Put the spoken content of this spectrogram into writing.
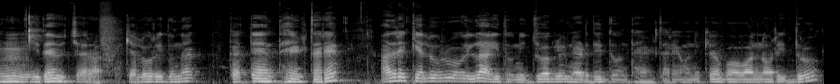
ಹ್ಞೂ ಇದೇ ವಿಚಾರ. ಕೆಲವರು ಇದನ್ನು ಕತೆ ಅಂತ ಹೇಳ್ತಾರೆ. ಆದರೆ ಕೆಲವರು, ಇಲ್ಲ, ಇದು ನಿಜವಾಗ್ಲೂ ನಡೆದಿದ್ದು ಅಂತ ಹೇಳ್ತಾರೆ. ಒನಕೆ ಒಬ್ಬವ ಅನ್ನೋರು ಇದ್ದರು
